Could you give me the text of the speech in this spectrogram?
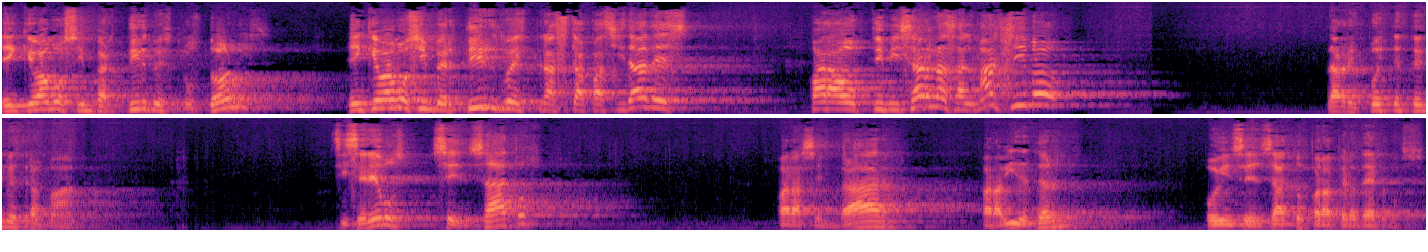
en qué vamos a invertir nuestros dones, en qué vamos a invertir nuestras capacidades para optimizarlas al máximo, la respuesta está en nuestras manos. Si seremos sensatos para sembrar para vida eterna o insensatos para perdernos.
